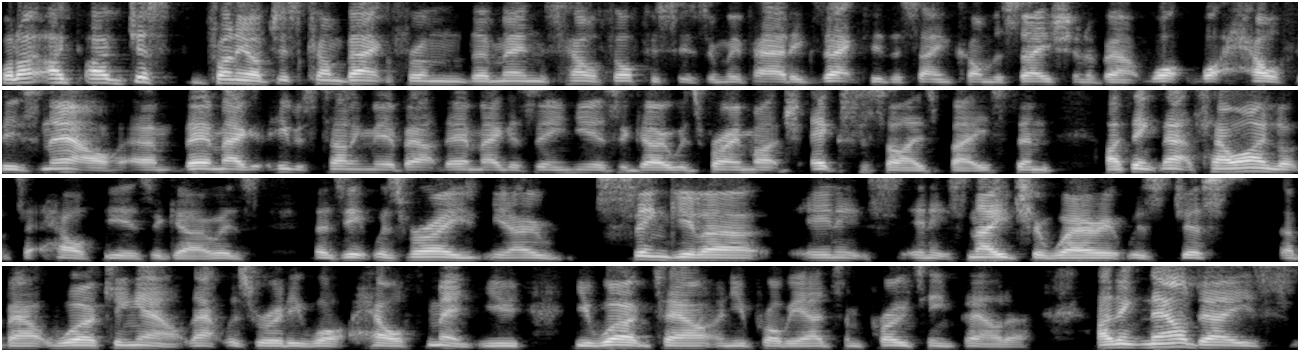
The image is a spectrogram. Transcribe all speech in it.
Well, I, have just funny. I've just come back from the men's health offices, and we've had exactly the same conversation about what what health is now. Um, their mag- he was telling me about their magazine years ago was very much exercise based, and I think that's how I looked at health years ago. As as it was very you know singular in its in its nature, where it was just about working out. That was really what health meant. You you worked out and you probably had some protein powder. I think nowadays,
